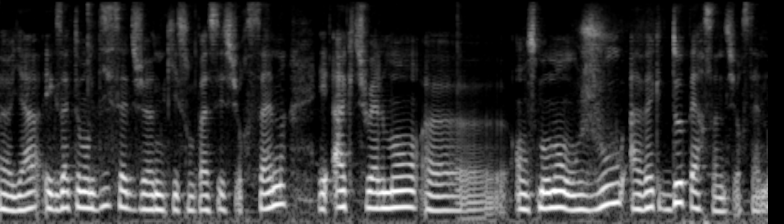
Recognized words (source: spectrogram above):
Euh, Il y a exactement 17 jeunes qui sont passés sur scène et actuellement, euh, en ce moment, on joue avec deux personnes sur scène.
